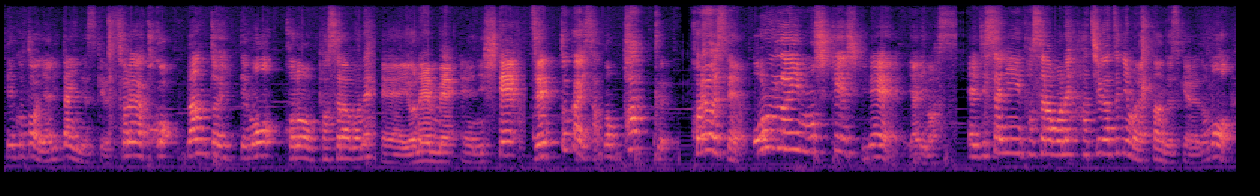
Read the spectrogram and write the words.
ていうことをやりたいんですけど、それがここ。なんと言っても、このパスラボね、え4年目にして、Z 会さんのパック。これをですね、オンライン模試形式でやります。え実際にパスラボね、8月にもやったんですけれども、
